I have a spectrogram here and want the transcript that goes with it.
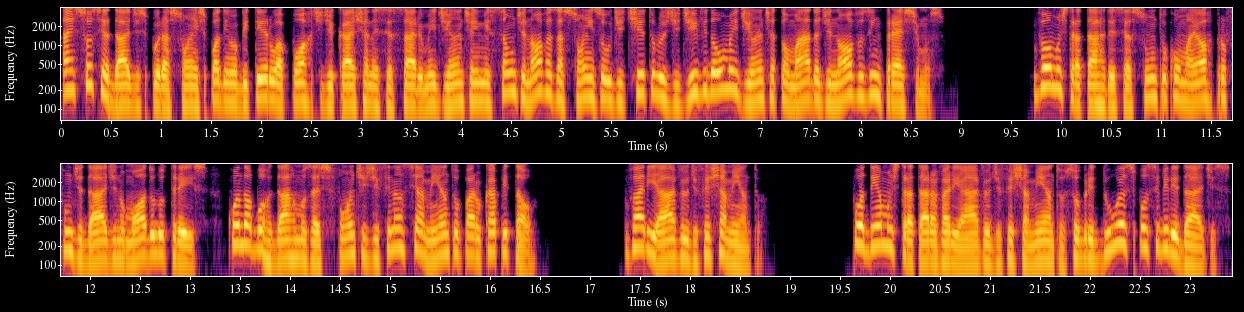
As sociedades por ações podem obter o aporte de caixa necessário mediante a emissão de novas ações ou de títulos de dívida ou mediante a tomada de novos empréstimos. Vamos tratar desse assunto com maior profundidade no módulo 3, quando abordarmos as fontes de financiamento para o capital. Variável de fechamento podemos tratar a variável de fechamento sobre duas possibilidades,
